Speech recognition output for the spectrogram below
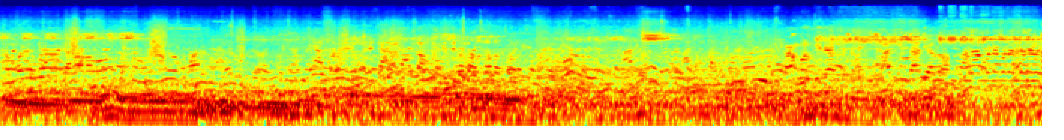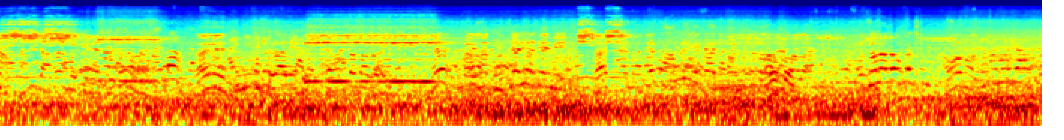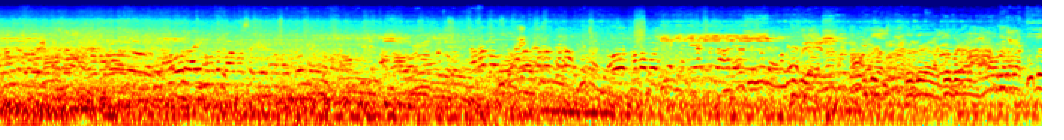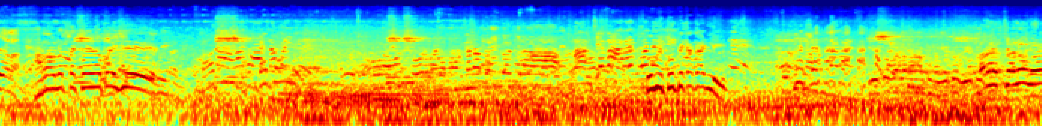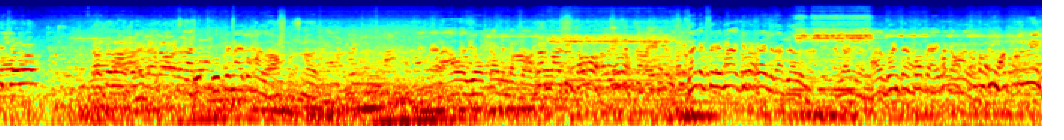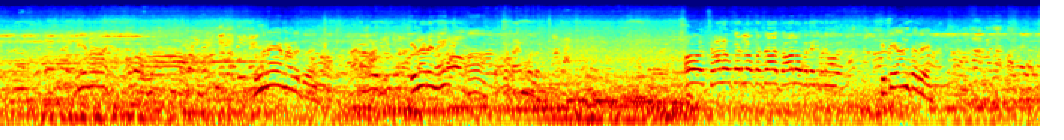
आहे. आता मग बाजूला काय बोलू पंधराला? होय, बोलते, मी पण लगेच टोपी घाला टोपी घाला हरवलं हरवलं तर कळलं पाहिजे. तुम्ही टोपी का काढली? टो- टोपी नाही तुम्हाला रामकृष्ण काय ना आवाज बिवाज काढून टाकतो. झाले सगळे माग किती राहिलेत आपल्या अजून? आज दोन चार टोपे आहेत का माग? तुम्ही नाही येणार आहे तुम्ही येणार आहे मी? हां. टाइम बोला. हो चला लवकर लवकर जा जा लवकर त्याच्याकडे किती अंतर आहे?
